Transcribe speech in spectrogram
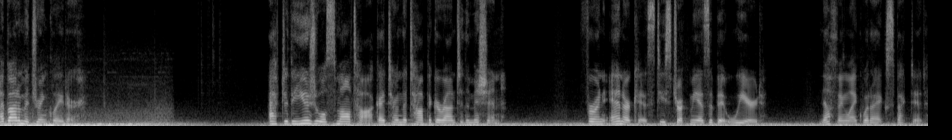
I bought him a drink later. After the usual small talk, I turned the topic around to the mission. For an anarchist, he struck me as a bit weird. Nothing like what I expected.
